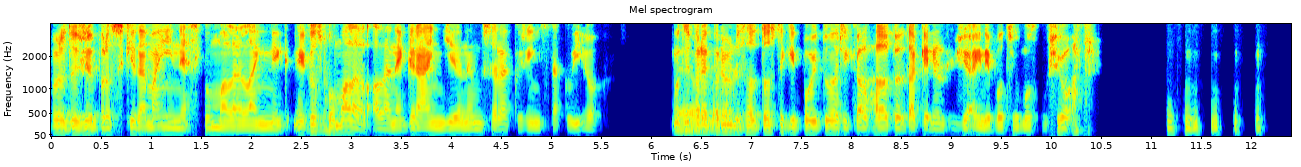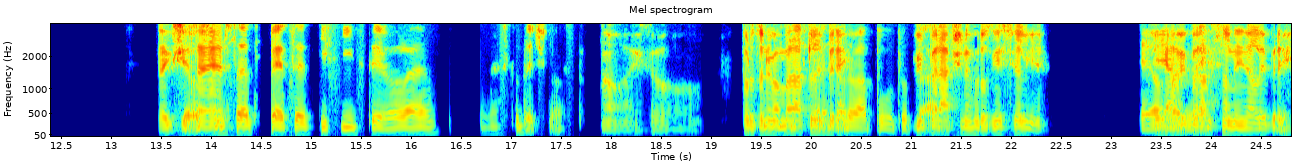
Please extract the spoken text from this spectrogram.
protože prostě tam ani nespomalil, ani ne, jako zpomalil, ale negrindil, nemusel jakože nic takového. On si Jo, právě no. první dostal toho sticky pointu a říkal, hele, to je tak jednoduché, že ani nepotřebuji moc pušovat. Takže to je, 800, 500 tisíc, ty vole, neskutečnost. no, jako, proto nemám rád Libry. 1052,5 to Vypadá všechno hrozně silně. jo, Já hrozně. vypadám silný na Libry.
